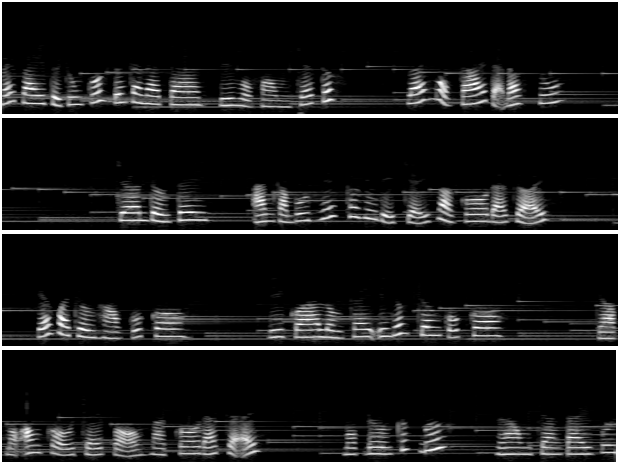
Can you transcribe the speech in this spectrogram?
Máy bay từ Trung Quốc đến Canada đi một vòng chế tức, lái một cái đã đáp xuống. Trên đường đi, anh cầm bưu thiếp có ghi địa chỉ mà cô đã gửi. Ghé qua trường học của cô, đi qua lùm cây in nhất chân của cô, gặp một ông cụ chạy bộ mà cô đã kể. Một đường cất bước, lòng tràn đầy vui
